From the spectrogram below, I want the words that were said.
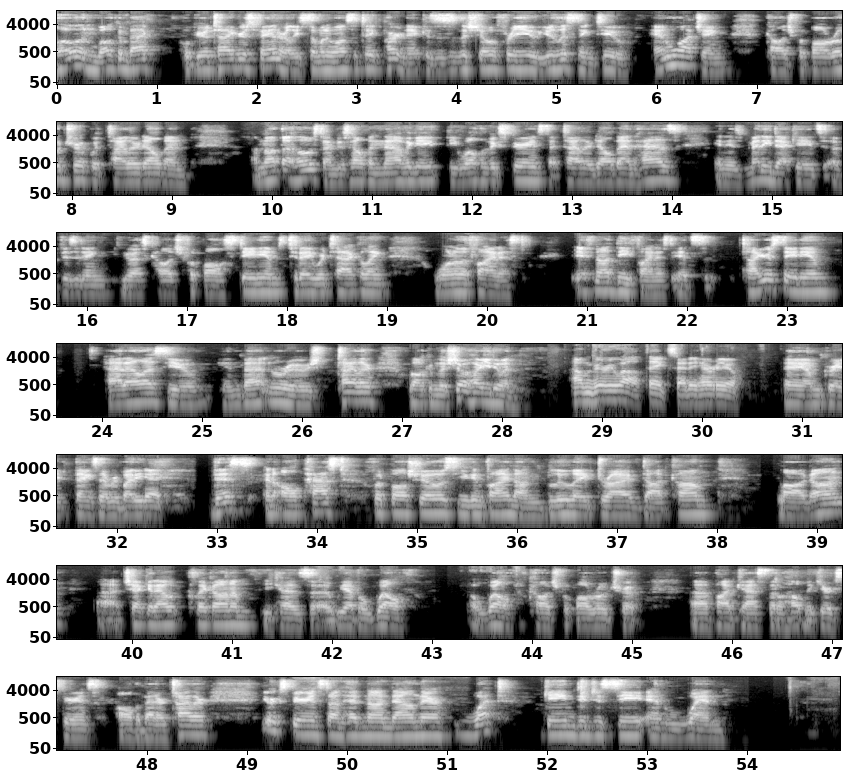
Hello and welcome back. Hope you're a Tigers fan, or at least someone who wants to take part in it, because this is the show for you. You're listening to and watching College Football Road Trip with Tyler Delben. I'm not the host, I'm just helping navigate the wealth of experience that Tyler Delben has in his many decades of visiting U.S. college football stadiums. Today we're tackling one of the finest, if not the finest. It's Tiger Stadium at LSU in Baton Rouge. Tyler, welcome to the show. How you doing? I'm very well. Thanks, Eddie. How are you? Hey, I'm great. Thanks, everybody. Good. This and all past football shows you can find on bluelakedrive.com. Log on, uh, check it out, click on them because uh, we have a wealth, a wealth of college football road trip uh, podcasts that'll help make your experience all the better. Tyler, you're experienced on heading on down there. What game did you see and when?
